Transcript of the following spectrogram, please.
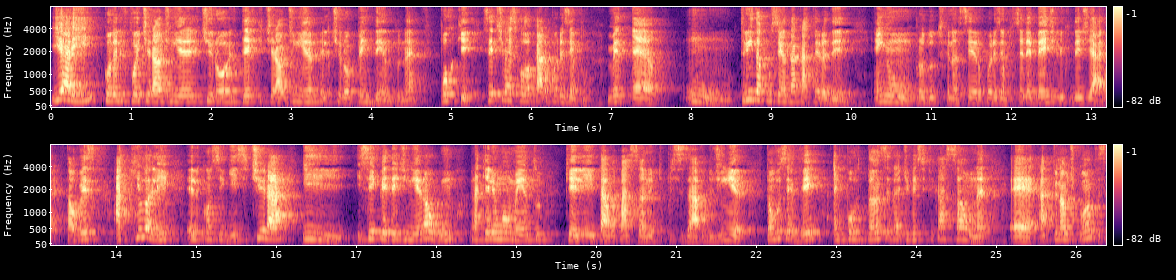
e aí, quando ele foi tirar o dinheiro, ele tirou, ele teve que tirar o dinheiro, ele tirou perdendo, né? Por quê? Se ele tivesse colocado, por exemplo, é, um 30% da carteira dele em um produto financeiro, por exemplo, CDB de liquidez diária, talvez aquilo ali ele conseguisse tirar e, e sem perder dinheiro algum para aquele momento que ele estava passando e que precisava do dinheiro. Então você vê a importância da diversificação, né? É, afinal de contas,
